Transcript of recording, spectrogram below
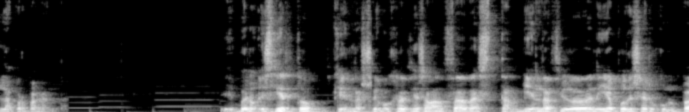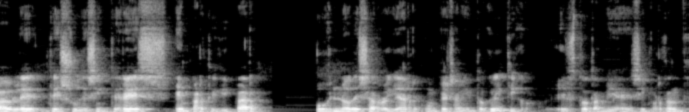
la propaganda. Eh, bueno, es cierto que en las democracias avanzadas también la ciudadanía puede ser culpable de su desinterés en participar o en no desarrollar un pensamiento crítico. Esto también es importante.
